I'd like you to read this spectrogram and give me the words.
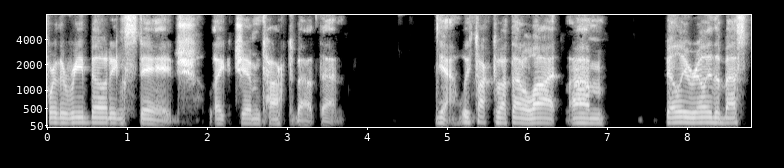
for the rebuilding stage, like Jim talked about then. Yeah, we've talked about that a lot. Um, Billy really the best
